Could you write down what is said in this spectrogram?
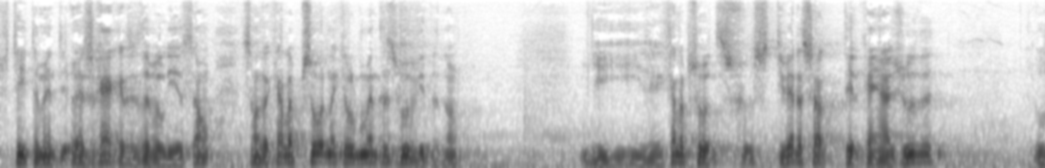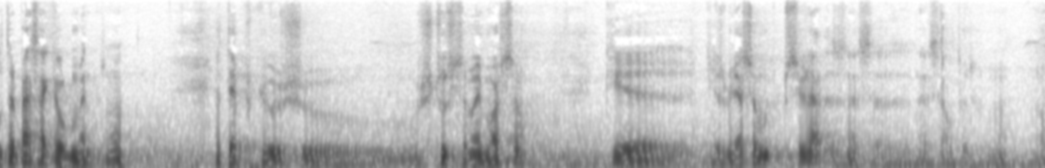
estritamente, as regras de avaliação são daquela pessoa naquele momento da sua vida, não? E, e aquela pessoa, se tiver a sorte de ter quem a ajuda, ultrapassa aquele momento, não? Até porque os, os estudos também mostram que, que, as mulheres são muito pressionadas nessa, nessa altura, não? não?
